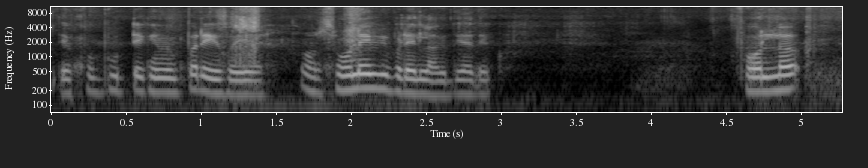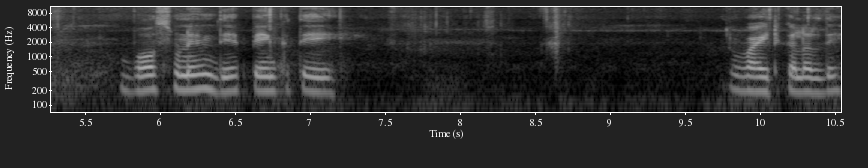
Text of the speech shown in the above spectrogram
ਦੇਖੋ ਬੂਟੇ ਕਿਵੇਂ ਭਰੇ ਹੋਏ ਆ ਔਰ ਸੋਹਣੇ ਵੀ ਬੜੇ ਲੱਗਦੇ ਆ, ਦੇਖੋ। ਫੁੱਲ ਬਹੁਤ ਸੋਹਣੇ ਹੁੰਦੇ ਪਿੰਕ ਤੇ ਵਾਈਟ ਕਲਰ ਦੇ।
